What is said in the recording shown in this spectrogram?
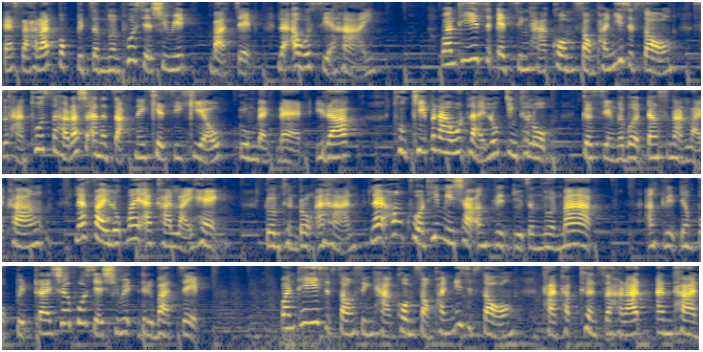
แต่สหรัฐปกปิดจำนวนผู้เสียชีวิต บาดเจ็บ และอาวุธเสียหาย วันที่21สิงหาคม 2022 สถานทูตสหราชอาณาจักรในเขตสีเขียว กรุงแบกแดด อิรัก ถูกขีปนาวุธหลายลูกยิงถล่ม เกิดเสียงระเบิดดังสนั่นหลายครั้ง และไฟลุกไหม้อาคารหลายแห่ง รวมถึงโรงอาหาร และห้องครัวที่มีชาวอังกฤษอยู่จำนวนมาก อังกฤษยังปกปิดรายชื่อผู้เสียชีวิตหรือบาดเจ็บ วันที่22สิงหาคม 2022 ฐานทัพเถื่อนสหรัฐ อันทัน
